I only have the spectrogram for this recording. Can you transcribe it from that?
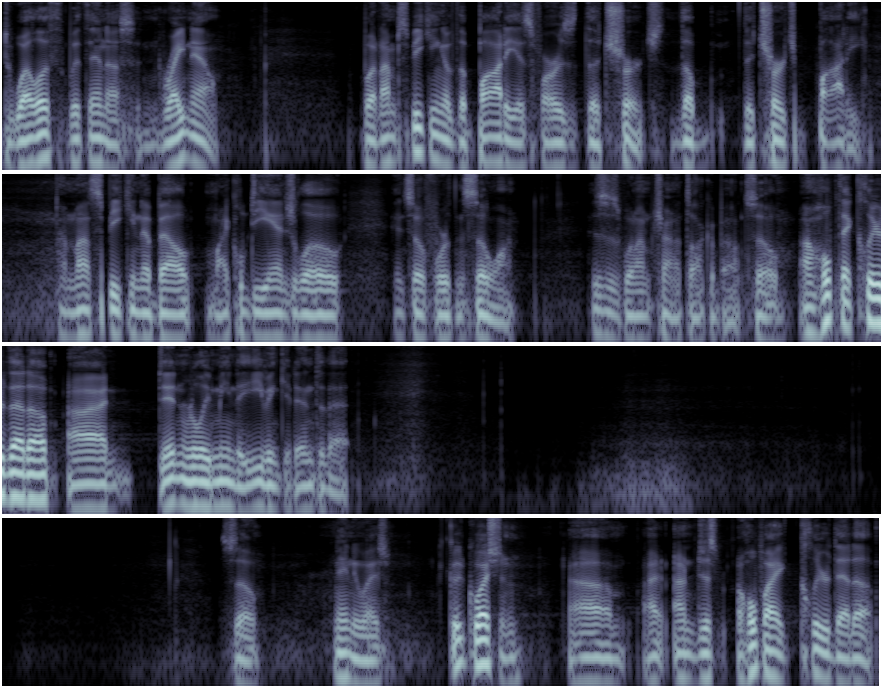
dwelleth within us and right now. But I'm speaking of the body as far as the church, the the church body. I'm not speaking about Michael D'Angelo and so forth and so on. This is what I'm trying to talk about. So I hope that cleared that up. I didn't really mean to even get into that. So, anyways, good question. Um, I, I'm just I hope I cleared that up.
